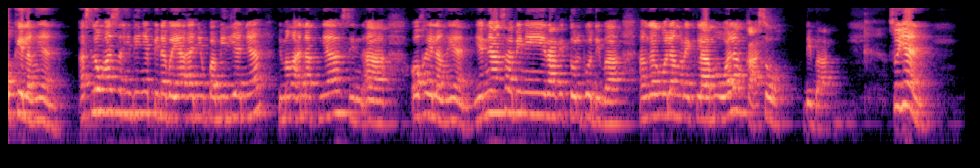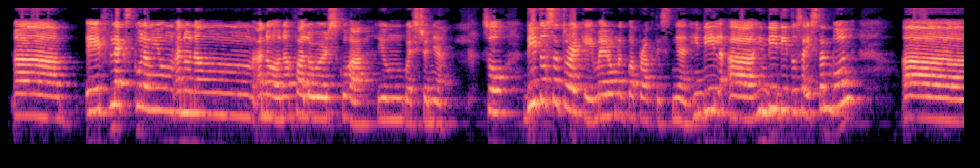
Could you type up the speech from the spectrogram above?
okay lang yan. As long as na hindi niya pinabayaan yung pamilya niya, yung mga anak niya, sin, uh, okay lang yan. Yan nga ang sabi ni Rocky Tulpo, di ba? Hanggang walang reklamo, walang kaso, di ba? So yan. Uh, i-flex ko lang yung ano ng ano ng followers ko ha, yung question niya. So, dito sa Turkey, mayroong nagpa-practice niyan. Hindi, uh, hindi dito sa Istanbul uh,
